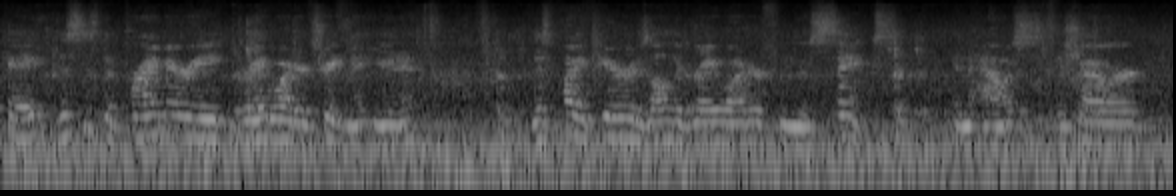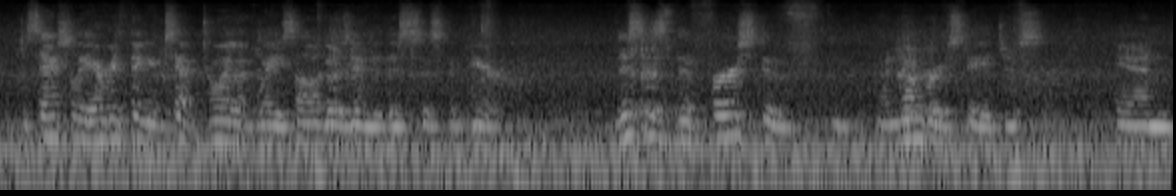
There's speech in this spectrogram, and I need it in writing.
Okay, this is the primary gray water treatment unit. This pipe here is all the gray water from the sinks in the house, the shower, essentially everything except toilet waste all goes into this system here. This is the first of a number of stages, and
